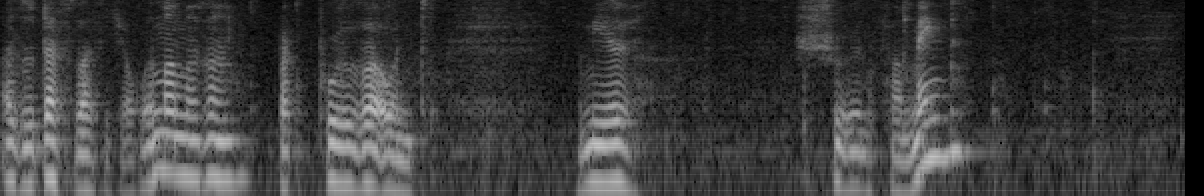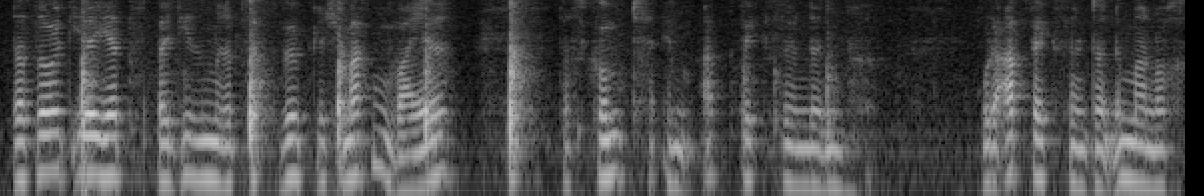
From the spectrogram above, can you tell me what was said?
also das, was ich auch immer mache, Backpulver und Mehl schön vermengen. Das sollt ihr jetzt bei diesem Rezept wirklich machen, weil das kommt im abwechselnden oder abwechselnd dann immer noch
